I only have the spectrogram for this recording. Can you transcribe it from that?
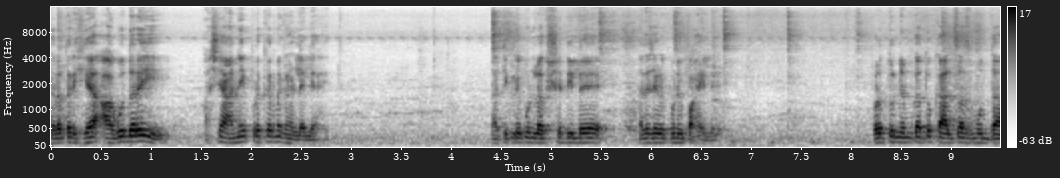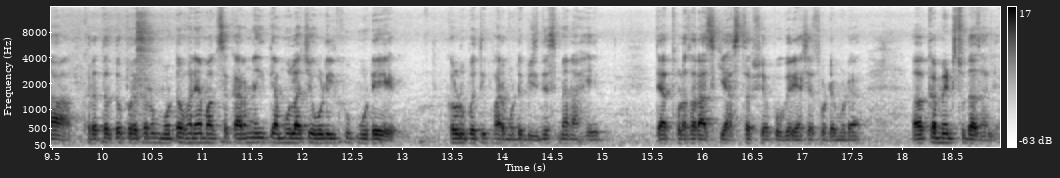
खरं तर ह्या अगोदरही असे अनेक प्रकरणं घडलेले आहेत. ना तिकडे कोणी लक्ष दिलंय ना त्याच्याकडे कोणी पाहिलं आहे परंतु नेमका तो कालचाच मुद्दा खरं तर तो प्रकरण मोठं होण्यामागचं कारणही त्या मुलाचे वडील खूप मोठे करोडपती फार मोठे बिझनेसमॅन आहेत. त्यात थोडासा राजकीय हस्तक्षेप वगैरे अशा छोट्या मोठ्या कमेंटसुद्धा झाल्या.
